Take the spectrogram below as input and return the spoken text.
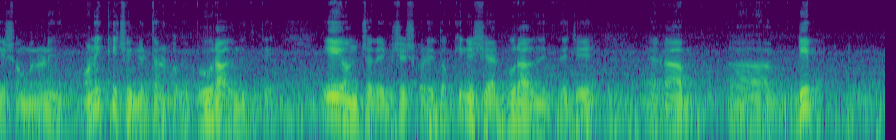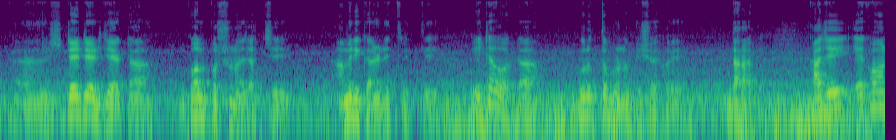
এই সম্মেলনে অনেক কিছুই নির্ধারণ হবে ভূ রাজনীতিতে। এই অঞ্চলে বিশেষ করে দক্ষিণ এশিয়ার ভূ রাজনীতিতে যে একটা ডিপ স্টেটের যে একটা গল্প শোনা যাচ্ছে আমেরিকার নেতৃত্বে, এটাও একটা গুরুত্বপূর্ণ বিষয় হয়ে দাঁড়াবে। কাজেই এখন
